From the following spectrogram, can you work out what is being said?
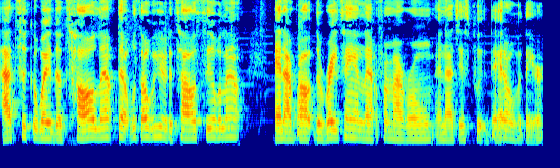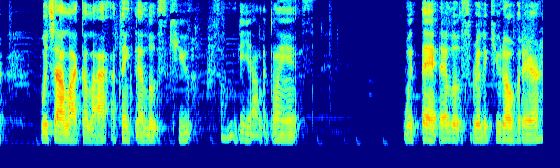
I took away the tall lamp that was over here, the tall silver lamp, and I brought the rattan lamp from my room and I just put that over there, which I like a lot. I think that looks cute. So I'm gonna give y'all a glance with that. That looks really cute over there.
